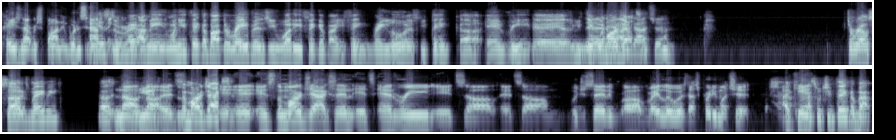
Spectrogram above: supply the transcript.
page not responding? What is happening? is Ra- I mean, when you think about the Ravens, you what do you think about? You think Ray Lewis? You think uh, Ed Reed? Uh, you think Yeah, Lamar no, I Jackson? gotcha. Terrell Suggs, maybe? Uh, No, yeah, no, it's Lamar it, Jackson. it, it's Lamar Jackson, it's Ed Reed, it's uh, it's um, would you say the uh, Ray Lewis? That's pretty much it. I can't- That's what you think about.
